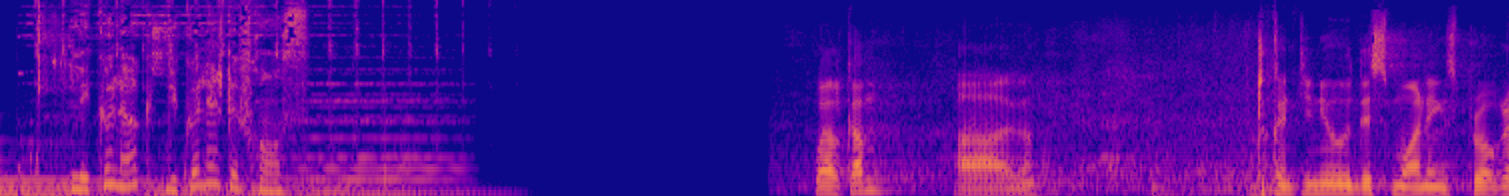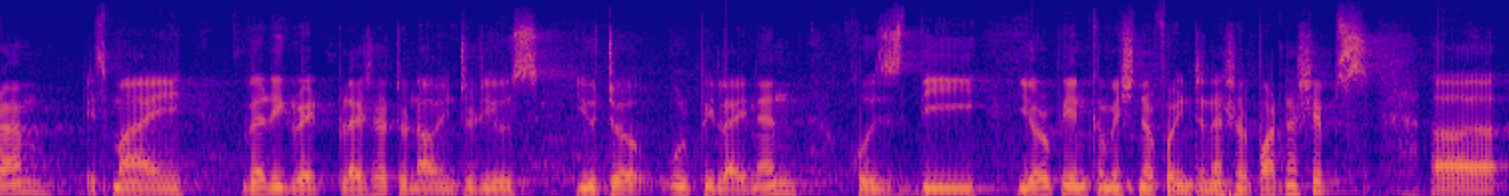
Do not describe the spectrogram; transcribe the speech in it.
Les colloques du Collège de France. Welcome. Uh, to continue this morning's program, it's my very great pleasure to now introduce Jutta Urpilainen, who's the European Commissioner for International Partnerships. Uh,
